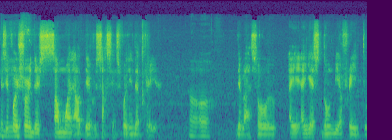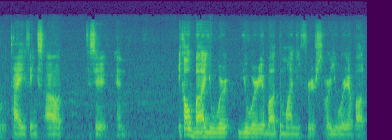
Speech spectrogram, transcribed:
Kasi for sure, there's someone out there who's successful in that career. Oo. 'di ba? So I I guess don't be afraid to try things out kasi and ikaw ba you were you worry about the money first or you worry about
